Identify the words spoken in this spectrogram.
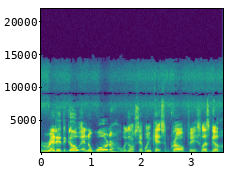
ready to go in the water. We're gonna see if we can catch some crawfish. Let's go.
